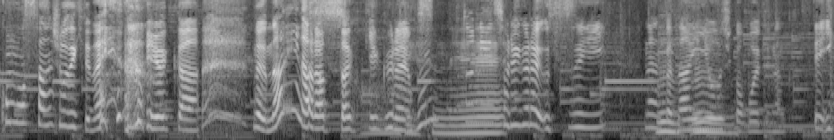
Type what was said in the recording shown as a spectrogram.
個も参照できてないというか なんか何習ったっけぐらい、そうです本ね当にそれぐらい薄いなんか内容しか覚えてなくて一、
